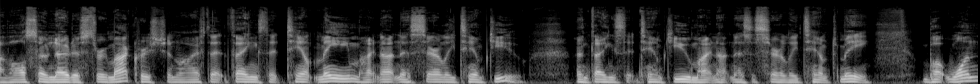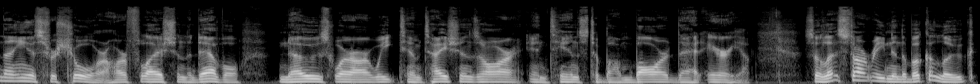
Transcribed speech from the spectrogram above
I've also noticed through my Christian life that things that tempt me might not necessarily tempt you, and things that tempt you might not necessarily tempt me. But one thing is for sure our flesh and the devil knows where our weak temptations are and tends to bombard that area. So let's start reading in the book of Luke,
